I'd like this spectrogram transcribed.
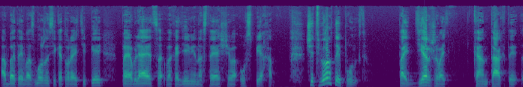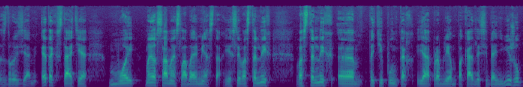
об этой возможности, которая теперь появляется в Академии настоящего успеха. Четвертый пункт – поддерживать контакты с друзьями. Это, кстати, мой, мое самое слабое место. Если в остальных, в остальных э, пяти пунктах я проблем пока для себя не вижу,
